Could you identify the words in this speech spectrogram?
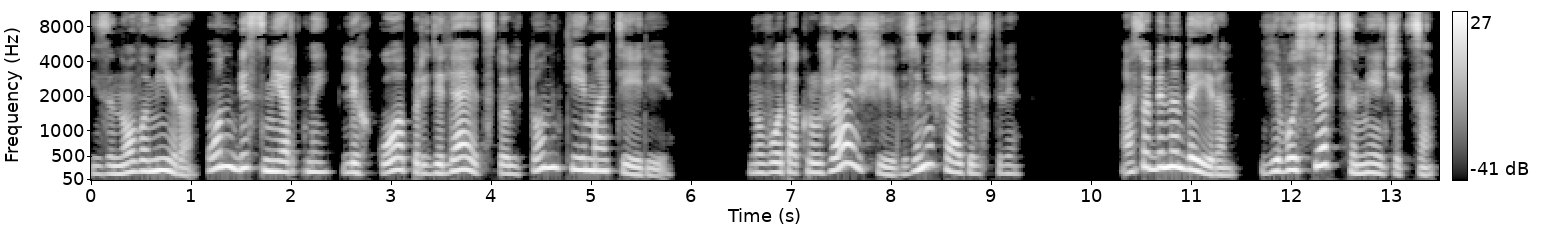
из иного мира. Он бессмертный, легко определяет столь тонкие материи. Но вот окружающие в замешательстве. Особенно Дейрон. Его сердце мечется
